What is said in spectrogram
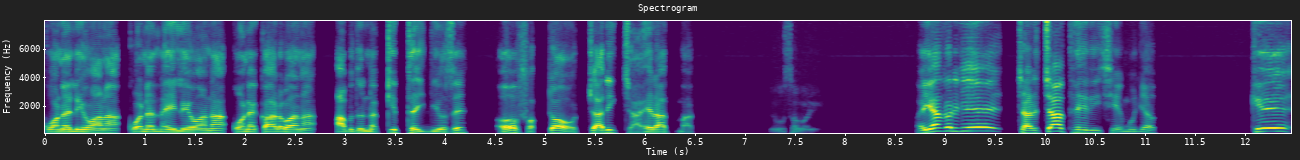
કોને લેવાના, કોને નહીં લેવાના, કોને કાઢવાના, આ બધું નક્કી જ થઈ ગયું છે. હવે ફક્ત ઔપચારિક જાહેરાતમાં એવું સમય અહીંયા આગળ જે ચર્ચા થઈ રહી છે મુજબ કે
